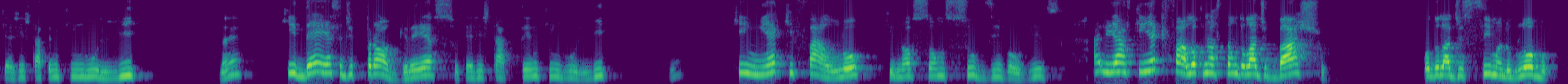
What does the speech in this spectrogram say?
que a gente está tendo que engolir, né? Que ideia é essa de progresso que a gente está tendo que engolir? Né? Quem é que falou que nós somos subdesenvolvidos? Aliás, quem é que falou que nós estamos do lado de baixo ou do lado de cima do globo?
